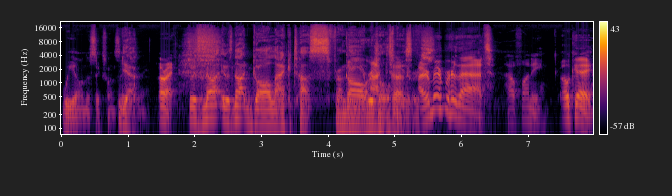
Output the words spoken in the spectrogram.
we own the six one six. Yeah. All right. It was not. It was not Galactus from the original Universe. I remember that. How funny. Okay.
